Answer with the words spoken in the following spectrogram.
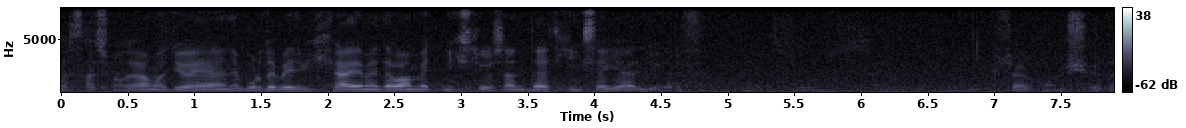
Şeyler saçmalıyor ama diyor yani burada benim hikayeme devam etmek istiyorsan Dead Kings'e gel diyor herif. Sad. Güzel konuşuyor da.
